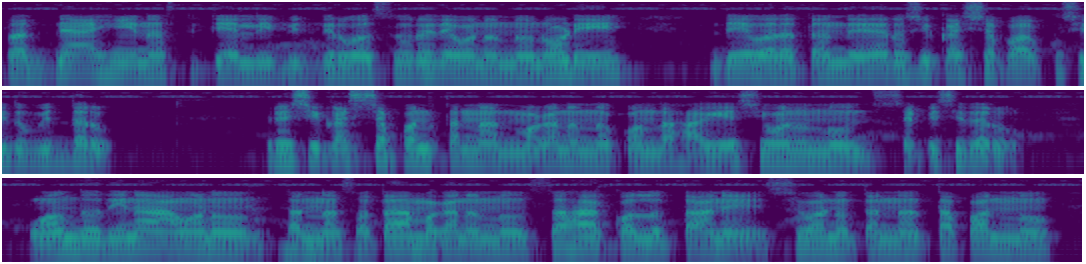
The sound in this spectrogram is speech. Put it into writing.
ಪ್ರಜ್ಞಾಹೀನ ಸ್ಥಿತಿಯಲ್ಲಿ ಬಿದ್ದಿರುವ ಸೂರ್ಯದೇವನನ್ನು ನೋಡಿ ದೇವರ ತಂದೆ ಋಷಿ ಕಶ್ಯಪ ಕುಸಿದು ಬಿದ್ದರು. ಋಷಿ ಕಶ್ಯಪನು ತನ್ನ ಮಗನನ್ನು ಕೊಂದ ಹಾಗೆ ಶಿವನನ್ನು ಶಪಿಸಿದರು. ಒಂದು ದಿನ ಅವನು ತನ್ನ ಸ್ವತಃ ಮಗನನ್ನು ಸಹ ಕೊಲ್ಲುತ್ತಾನೆ. ಶಿವನು ತನ್ನ ತಪನ್ನು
